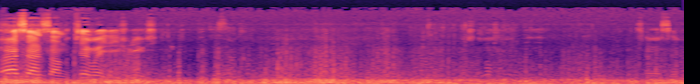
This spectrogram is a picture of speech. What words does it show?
Ah, c'est un sound. Tiens, ouais, il est joli aussi. c'est ça. Ça va. Ça va, ça va.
